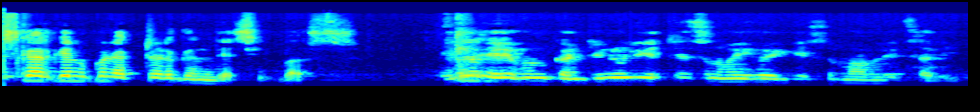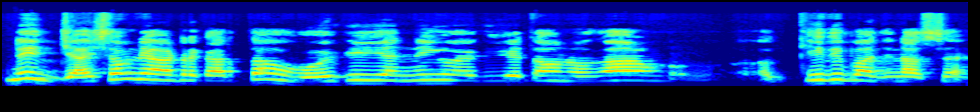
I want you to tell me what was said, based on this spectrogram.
ਇਸ ਕਰਕੇ ਇਹਨੂੰ ਕਨੈਕਟਡ ਕਹਿੰਦੇ ਸੀ ਬਸ। ਇਹ ਹੁਣ ਕੰਟੀਨਿਊਲੀ ਇੱਥੇ ਸੁਣਵਾਈ ਹੋਏਗੀ ਇਸ ਮਾਮਲੇ ਸਾਰੀ? ਨਹੀਂ ਜੱਜ ਸਾਹਿਬ ਨੇ ਆਰਡਰ ਕਰਤਾ ਹੋਏਗੀ ਜਾਂ ਨਹੀਂ ਹੋਏਗੀ ਇਹ ਤਾਂ ਹੁਣ ਹੋਗਾ ਕਿਹਦੀ ਭੱਜ ਨੱਸ ਹੈ?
